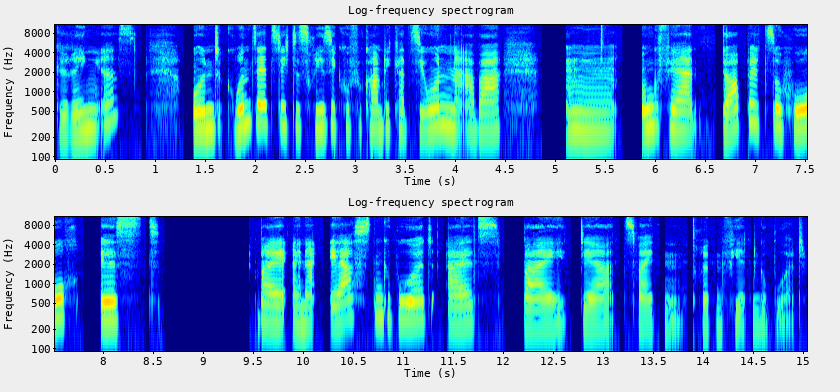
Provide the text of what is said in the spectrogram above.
gering ist. Und grundsätzlich das Risiko für Komplikationen aber mh, mm, ungefähr doppelt so hoch ist bei einer ersten Geburt als bei der zweiten, dritten, vierten Geburt.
